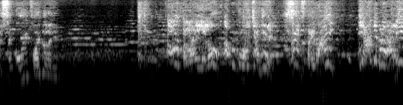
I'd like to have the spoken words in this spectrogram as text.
इससे कोई फ़ायदा नहीं। और तलवार ले लो आपको वही चाहिए। साइंस बड़े भाई ये आगे बढ़ो अली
